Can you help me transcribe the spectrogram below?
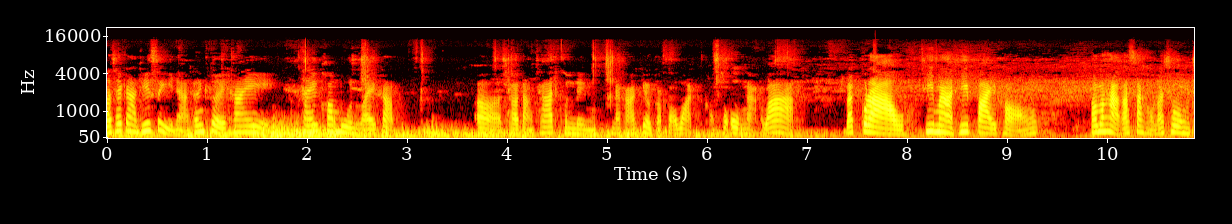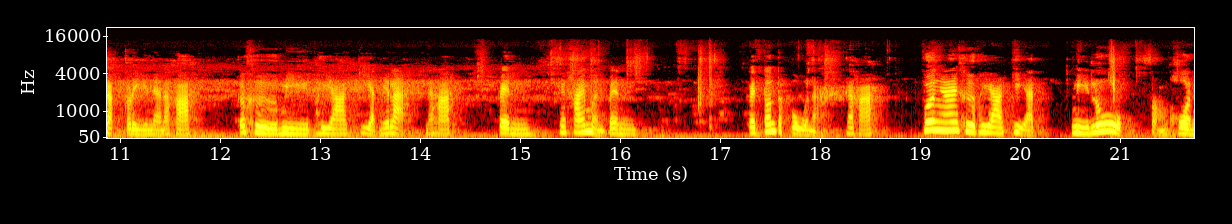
รัชกาลที่สี่เนี่ยท่านเคยให้ให้ข้อมูลไว้กับชาวต่างชาติคนหนึ่งนะคะ เกี่ยวกับประวัติของพระองค์อะว่าแบ็กกราวที่มาที่ไปของพระมหากษัตริย์ของราชวงศ์จักรีเนี่ยนะคะ ก็คือมีพญาเกียรตินี่แหละนะคะ เป็นคล้ายๆเหมือนเป็นเป็นต้นตระกูลอะนะคะพูดง่ายคือพญาเกียรติมีลูกสองคน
